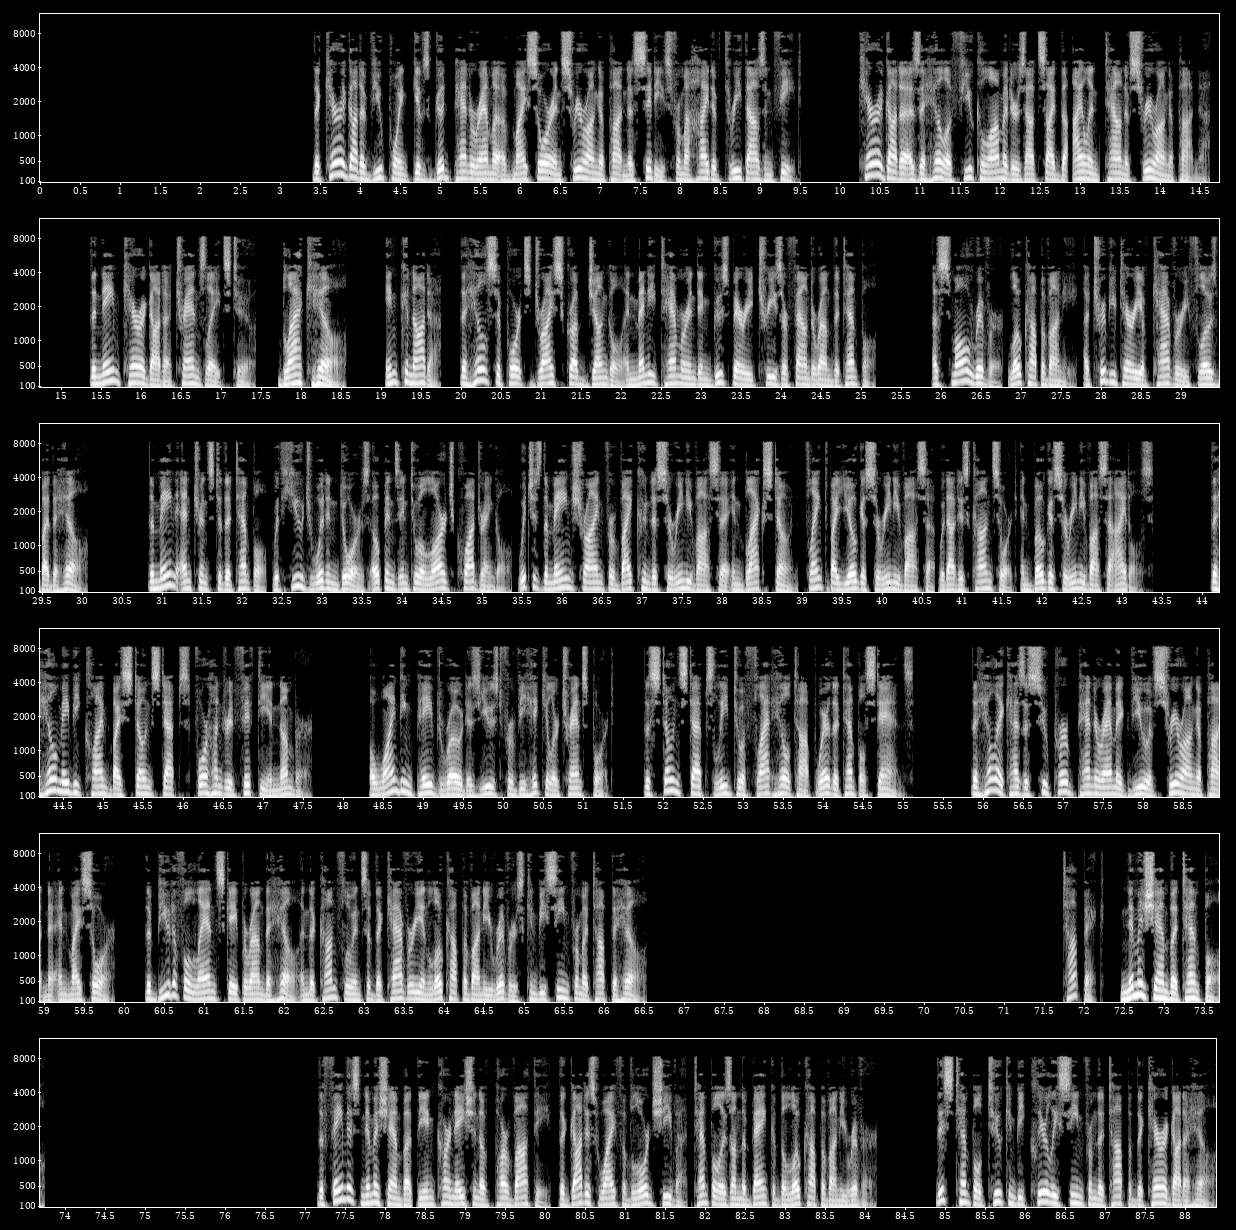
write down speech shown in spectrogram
The Karighatta viewpoint gives good panorama of Mysore and Srirangapatna cities from a height of 3,000 feet. Karighatta is a hill a few kilometers outside the island town of Srirangapatna. The name Karighatta translates to Black Hill in Kannada. The hill supports dry scrub jungle and many tamarind and gooseberry trees are found around the temple. A small river, Lokapavani, a tributary of Kaveri flows by the hill. The main entrance to the temple, with huge wooden doors opens into a large quadrangle, which is the main shrine for Vaikunta Srinivasa in black stone, flanked by Yoga Srinivasa without his consort and Bhoga Srinivasa idols. The hill may be climbed by stone steps 450 in number. A winding paved road is used for vehicular transport. The stone steps lead to a flat hilltop where the temple stands. The hillock has a superb panoramic view of Srirangapatna and Mysore. The beautiful landscape around the hill and the confluence of the Kaveri and Lokapavani rivers can be seen from atop the hill. Nimishamba Temple The famous Nimishamba the incarnation of Parvati, the goddess-wife of Lord Shiva temple is on the bank of the Lokapavani river. This temple too can be clearly seen from the top of the Karighatta hill.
